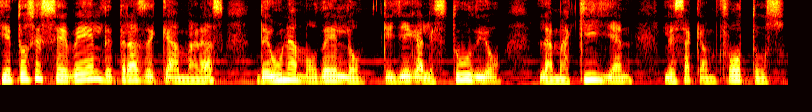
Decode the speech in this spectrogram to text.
Y entonces se ve el detrás de cámaras de una modelo que llega al estudio, la maquillan, le sacan fotos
